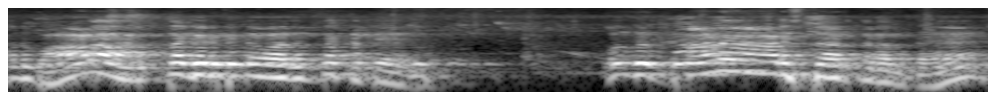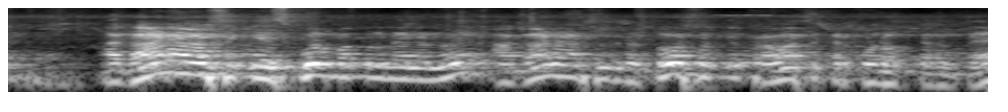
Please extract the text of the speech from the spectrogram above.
ಅದು ಬಹಳ ಅರ್ಥಗರ್ಭಿತವಾದಂಥ ಕತೆ ಅದು. ಒಂದು ಗಾಣ ಆಡಿಸ್ತಾ ಇರ್ತಾರಂತೆ. ಆ ಗಾಣ ಆಡ್ಸಕ್ಕೆ ಸ್ಕೂಲ್ ಮಕ್ಕಳನ್ನೆಲ್ಲೂ ಆ ಗಾಣ ಆಡ್ಸೋದನ್ನ ತೋರ್ಸೋಕೆ ಪ್ರವಾಸ ಕರ್ಕೊಂಡು ಹೋಗ್ತಾರಂತೆ.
